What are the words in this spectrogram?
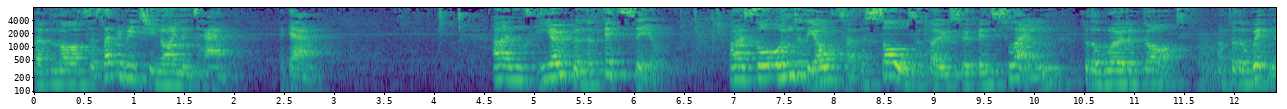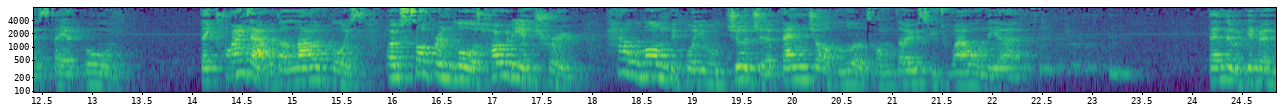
of martyrs. Let me read to you 9 and 10 again. And he opened the fifth seal, and I saw under the altar the souls of those who had been slain for the word of God and for the witness they had borne. They cried out with a loud voice, O sovereign Lord, holy and true, how long before you will judge and avenge our blood on those who dwell on the earth? Then they were given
